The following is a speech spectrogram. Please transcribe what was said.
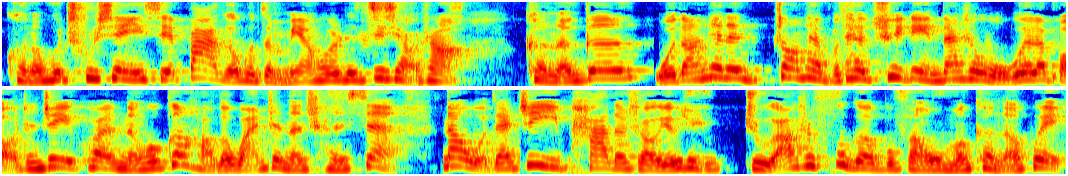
可能会出现一些 bug 或怎么样，或者是技巧上。可能跟我当天的状态不太确定，但是我为了保证这一块能够更好的完整的呈现，那我在这一趴的时候，尤其主要是副歌部分，我们可能会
